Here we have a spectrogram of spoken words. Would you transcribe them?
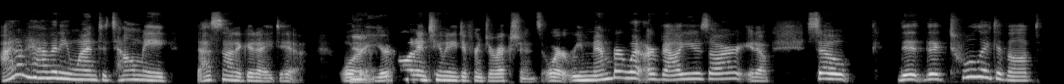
I don't have anyone to tell me that's not a good idea or yeah. you're going in too many different directions or remember what our values are you know so the the tool i developed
